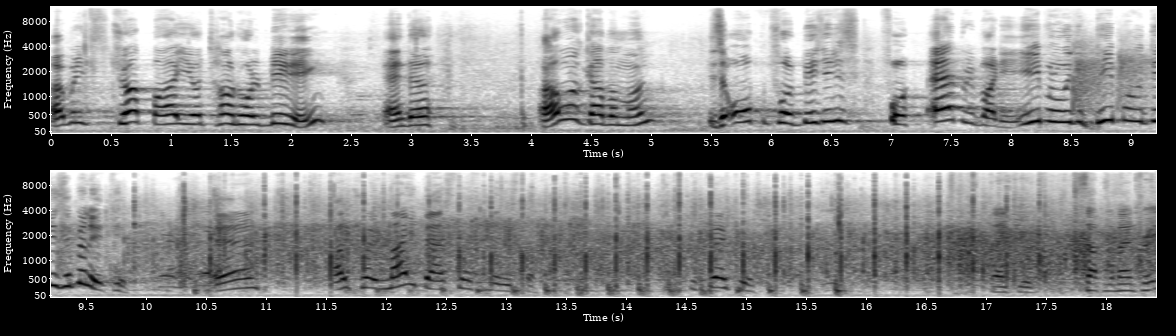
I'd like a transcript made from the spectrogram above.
I will drop by your town hall meeting, and uh, our government is open for business for everybody, even with the people with disability. And I'll try my best as minister. Thank you. Thank you. Supplementary.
